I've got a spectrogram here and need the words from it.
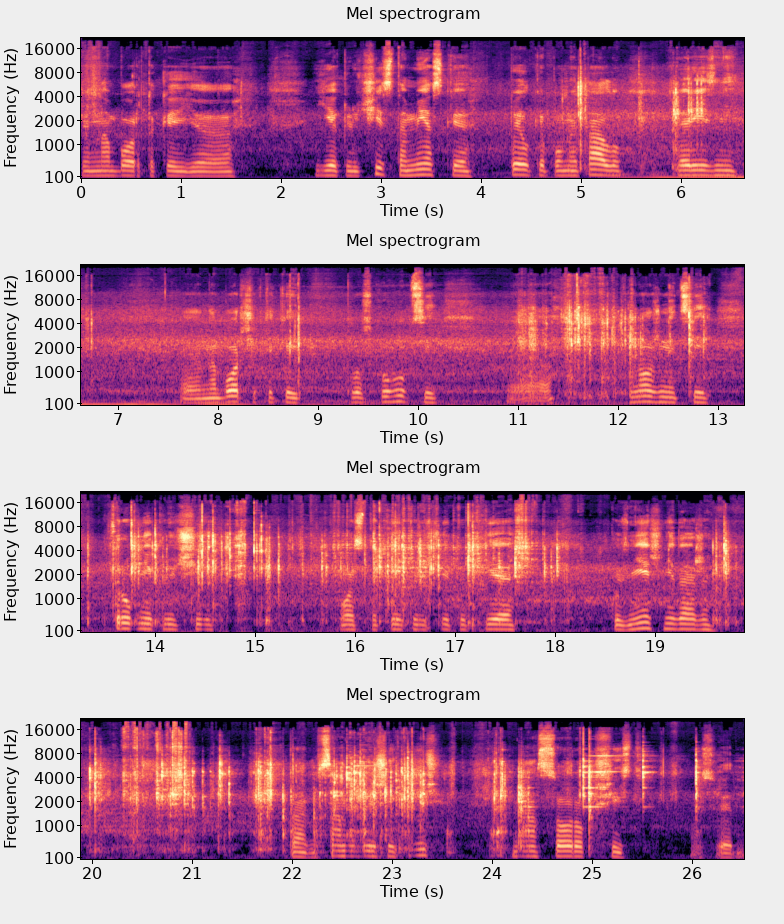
набор такий е, є ключі, стамески, пилки по металу різні. Е, Наборчик такий плоскогубці, е, ножниці, трубні ключі. Ось такі ключі тут є кузнечні навіть. Так, найбільший ключ на 46. Ось видно.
